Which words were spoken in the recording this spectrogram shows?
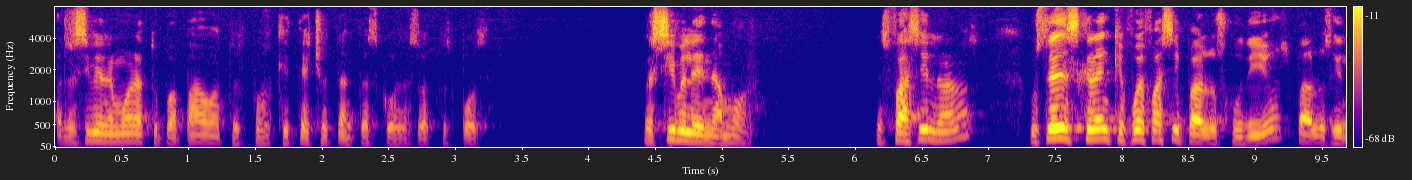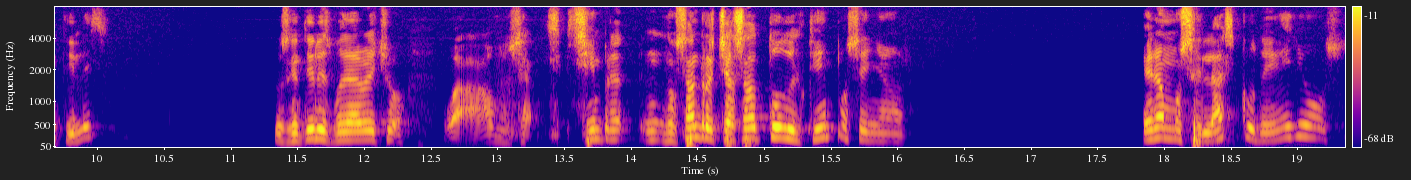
Recibe en amor a tu papá o a tu esposa que te ha hecho tantas cosas o a tu esposa. Recíbele en amor. ¿Es fácil, hermanos? ¿Ustedes creen que fue fácil para los judíos, para los gentiles? Los gentiles podrían haber hecho, wow, o sea, siempre nos han rechazado todo el tiempo, Señor. Éramos el asco de ellos,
